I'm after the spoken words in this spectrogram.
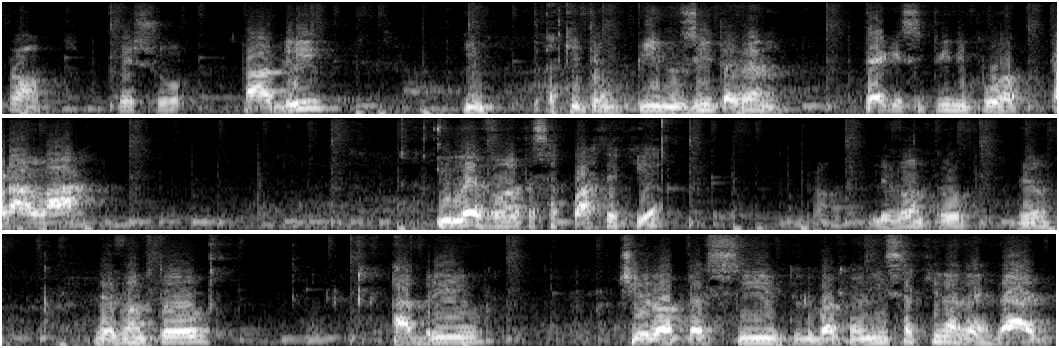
Pronto, fechou. Tá ali, aqui tem um pinozinho, tá vendo? Pega esse pino, empurra para lá e levanta essa parte aqui, ó. Pronto, levantou, viu? Levantou, abriu, tirou a pecinha, tudo bacana. Isso aqui, na verdade,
